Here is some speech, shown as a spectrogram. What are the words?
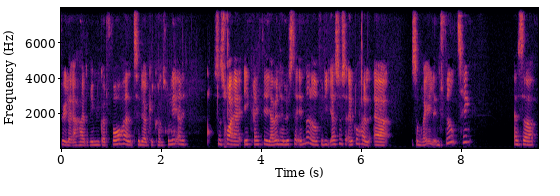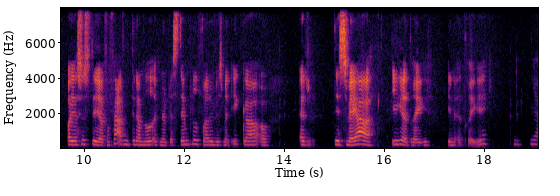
føler, at jeg har et rimelig godt forhold til det og kan kontrollere det, så tror jeg ikke rigtigt, at jeg vil have lyst til at ændre noget, fordi jeg synes, at alkohol er som regel en fed ting. Altså, og jeg synes, det er forfærdeligt, det der med, at man bliver stemplet for det, hvis man ikke gør, og at det er sværere ikke at drikke, end at drikke, ikke? Ja.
